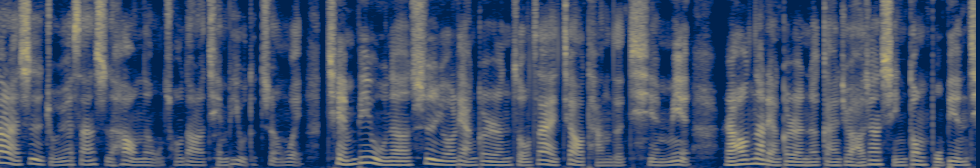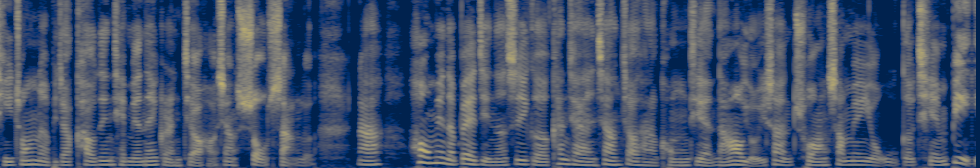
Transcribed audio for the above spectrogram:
再来是九月三十号呢，我抽到了钱币五的正位。钱币五呢是有两个人走在教堂的前面，然后那两个人呢感觉好像行动不便，其中呢比较靠近前面那个人脚好像受伤了。那后面的背景呢是一个看起来很像教堂的空间，然后有一扇窗，上面有五个钱币，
